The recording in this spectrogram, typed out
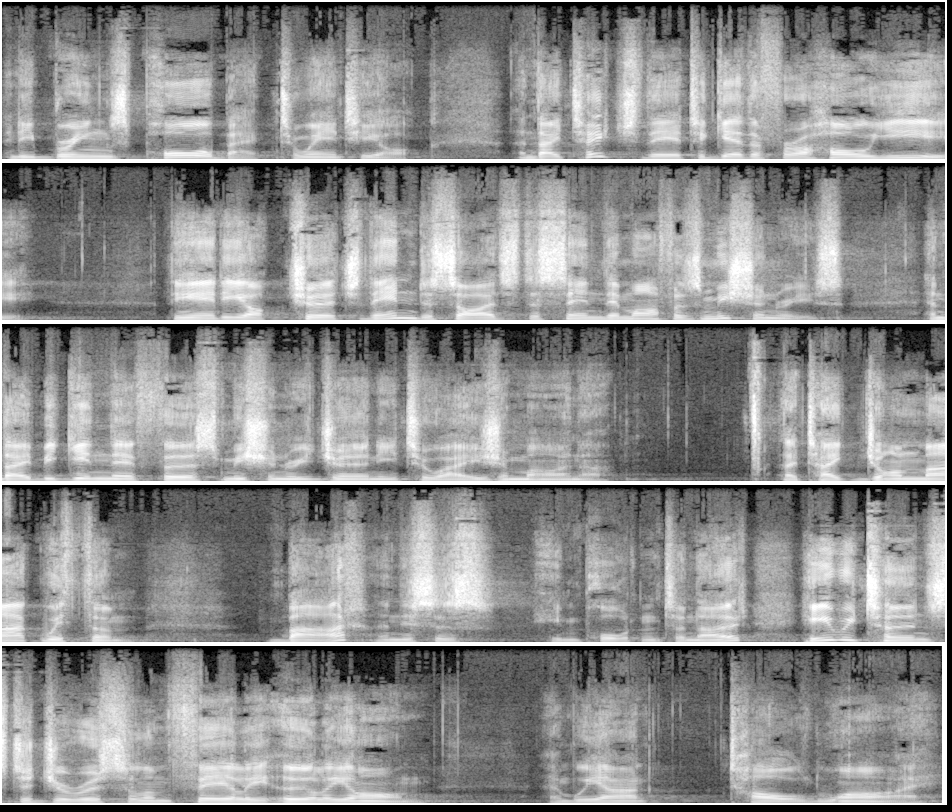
and he brings Paul back to Antioch. And they teach there together for a whole year. The Antioch church then decides to send them off as missionaries, and they begin their first missionary journey to Asia Minor. They take John Mark with them, but, and this is important to note, he returns to Jerusalem fairly early on, and we aren't told why.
